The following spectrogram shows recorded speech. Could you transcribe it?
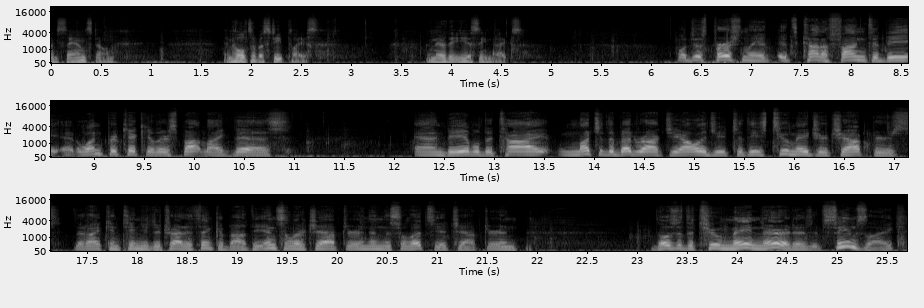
and sandstone, and holds up a steep place. And they're the Eocene dikes. Well, just personally, it, it's kind of fun to be at one particular spot like this and be able to tie much of the bedrock geology to these two major chapters that I continue to try to think about the insular chapter and then the Silesia chapter. And those are the two main narratives, it seems like.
